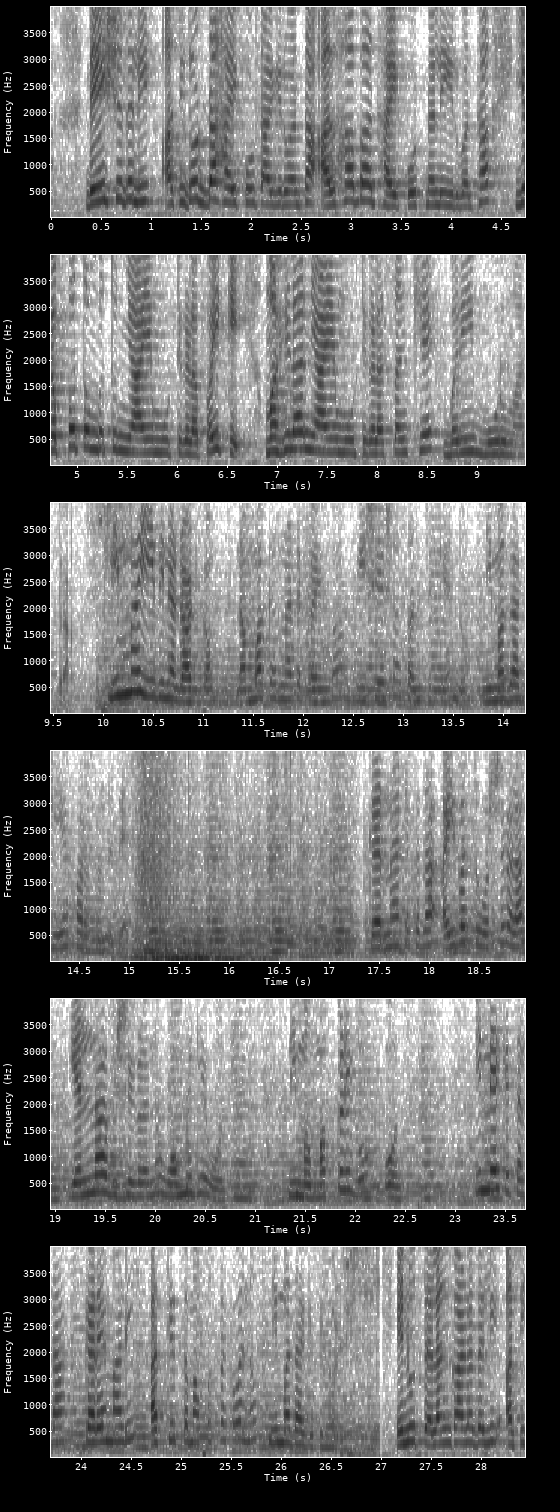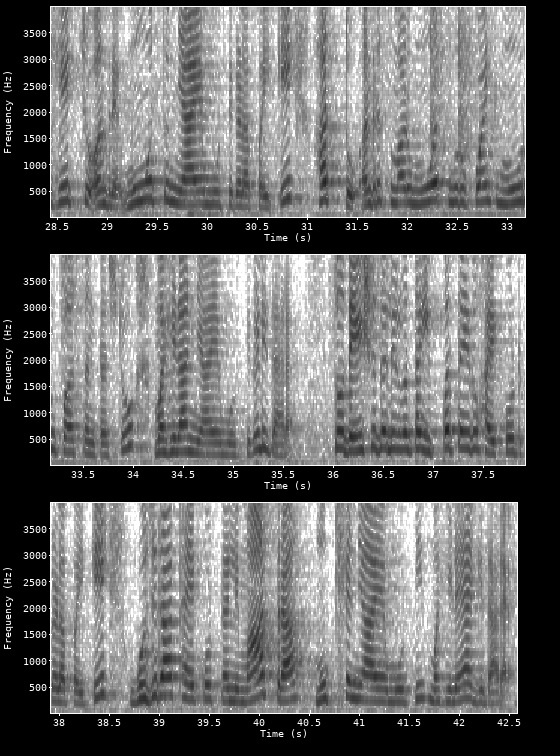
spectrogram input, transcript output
ದೇಶದಲ್ಲಿ ಅತಿದೊಡ್ಡ ಹೈಕೋರ್ಟ್ ಆಗಿರುವಂಥ ಅಲಹಾಬಾದ್ ಹೈಕೋರ್ಟ್ನಲ್ಲಿ ಇರುವಂಥ ಎಪ್ಪತ್ತೊಂಬತ್ತು ನ್ಯಾಯಮೂರ್ತಿಗಳ ಪೈಕಿ ಮಹಿಳಾ ನ್ಯಾಯಮೂರ್ತಿಗಳ ಸಂಖ್ಯೆ ಬರೀ ಮೂರು ಮಾತ್ರ. ನಿಮ್ಮ ಈ ದಿನ ಡಾಟ್ ಕಾಮ್, ನಮ್ಮ ಕರ್ನಾಟಕ ಎಂಬ ವಿಶೇಷ ಸಂಚಿಕೆಯನ್ನು ನಿಮಗಾಗಿಯೇ ಹೊರತಂದಿದೆ. ಕರ್ನಾಟಕದ ಐವತ್ತು ವರ್ಷಗಳ ಎಲ್ಲ ವಿಷಯಗಳನ್ನು ಒಮ್ಮೆಗೆ ಓದಿ, ನಿಮ್ಮ ಮಕ್ಕಳಿಗೂ ಓದಿಸಿ. ಇನ್ನೇಕೆ ತಡ? ಕರೆ ಮಾಡಿ, ಅತ್ಯುತ್ತಮ ಪುಸ್ತಕವನ್ನು ನಿಮ್ಮದಾಗಿಸಿಕೊಳ್ಳಿ. ಇನ್ನು ತೆಲಂಗಾಣದಲ್ಲಿ ಅತಿ ಹೆಚ್ಚು ಅಂದ್ರೆ ಮೂವತ್ತು ನ್ಯಾಯಮೂರ್ತಿಗಳ ಪೈಕಿ ಹತ್ತು ಅಂದ್ರೆ ಸುಮಾರು ಮೂವತ್ತ್ಮೂರು ಪಾಯಿಂಟ್ ಮೂರು ಪರ್ಸೆಂಟ್ ಅಷ್ಟು ಮಹಿಳಾ ನ್ಯಾಯಮೂರ್ತಿಗಳಿದ್ದಾರೆ. ಸೊ ದೇಶದಲ್ಲಿರುವಂಥ ಇಪ್ಪತ್ತೈದು ಹೈಕೋರ್ಟ್ಗಳ ಪೈಕಿ ಗುಜರಾತ್ ಹೈಕೋರ್ಟ್ನಲ್ಲಿ ಮಾತ್ರ ಮುಖ್ಯ ನ್ಯಾಯಮೂರ್ತಿ ಮಹಿಳೆಯಾಗಿದ್ದಾರೆ.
